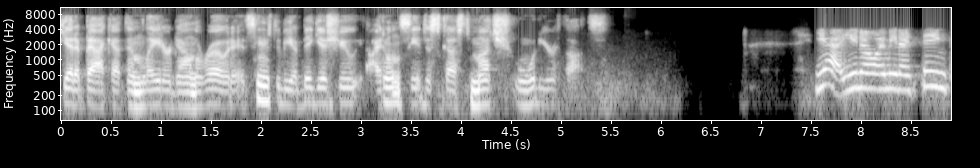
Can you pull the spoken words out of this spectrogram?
get it back at them later down the road. It seems to be a big issue. I don't see it discussed much. What are your thoughts? Yeah, you know, I mean, I think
